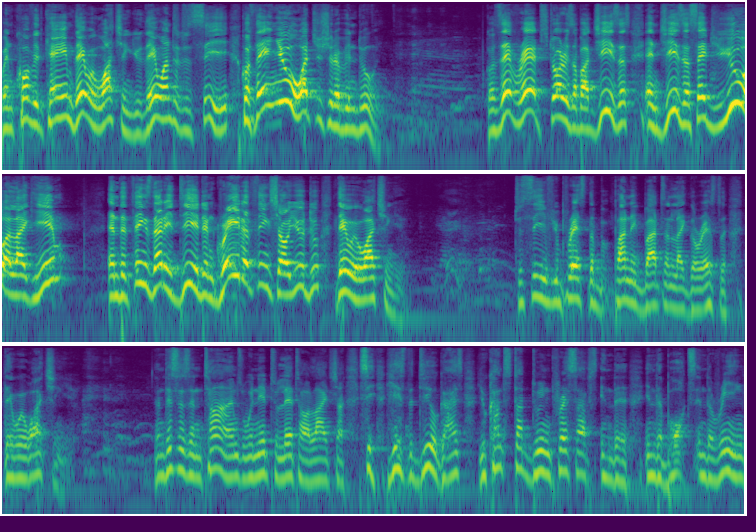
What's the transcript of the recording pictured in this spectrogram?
When COVID came, they were watching you. They wanted to see, because they knew what you should have been doing. Because they've read stories about Jesus, and Jesus said, You are like him, and the things that he did, and greater things shall you do. They were watching you to see if you press the panic button like the rest. Of, they were watching you. And this is in times we need to let our light shine. See, here's the deal, guys. You can't start doing press ups in the in the box in the ring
